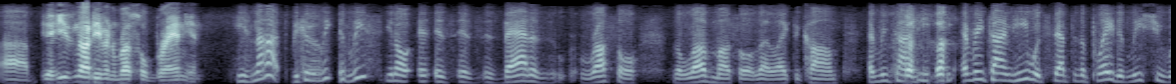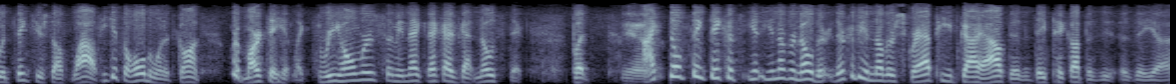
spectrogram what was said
Uh, yeah, he's not even Russell Branyan. He's not because Yeah. at, least, at least you know as as as bad as Russell, the love muscle as I like to call him. Every time he every time he would step to the plate, at least you would think to yourself, "Wow, if he gets a hold of one, it's gone." What if Marte hit like three homers? I mean, that that guy's got no stick. But Yeah. I still think they could. You, you never know. There there could be another scrap heap guy out there that they pick up as a, as a. Uh,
